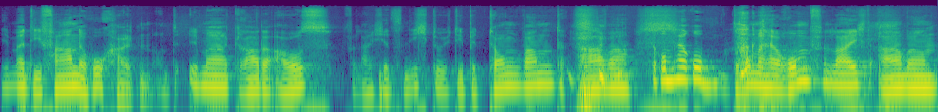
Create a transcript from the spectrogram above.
immer die Fahne hochhalten und immer geradeaus, vielleicht jetzt nicht durch die Betonwand, aber drumherum. Drumherum vielleicht, aber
